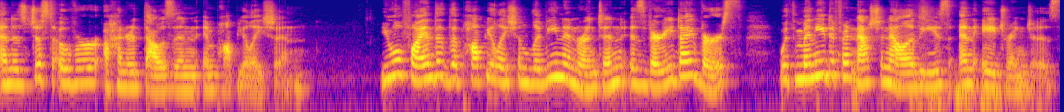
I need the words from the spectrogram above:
and is just over 100,000 in population. You will find that the population living in Renton is very diverse with many different nationalities and age ranges.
